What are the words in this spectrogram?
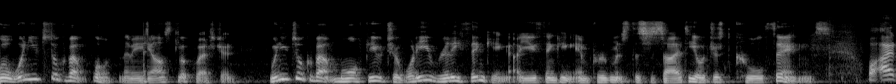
well, when you talk about, well, let me ask you a question. When you talk about more future, what are you really thinking? Are you thinking improvements to society or just cool things? Well, I,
